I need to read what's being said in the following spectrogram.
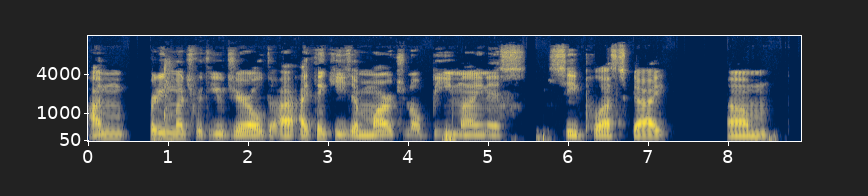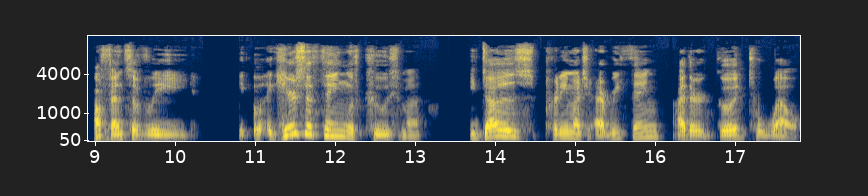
I'm pretty much with you, Gerald. I, I think he's a marginal B minus C plus guy. Um, offensively, he- Uh, like here's the thing with Kuzma, he does pretty much everything either good to well,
